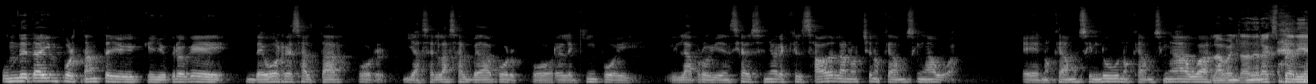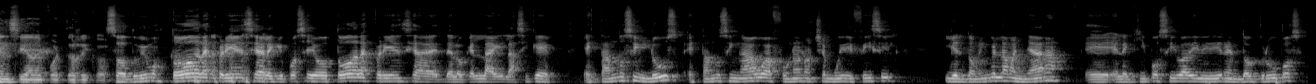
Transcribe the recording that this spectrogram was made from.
Un detalle importante que yo creo que debo resaltar por, y hacer la salvedad por, por el equipo y, y la providencia del Señor es que el sábado en la noche nos quedamos sin agua. Eh, nos quedamos sin luz, nos quedamos sin agua. La verdadera experiencia de Puerto Rico. tuvimos toda la experiencia, el equipo se llevó toda la experiencia de, lo que es la isla. Así que estando sin luz, estando sin agua, fue una noche muy difícil. Y el domingo en la mañana eh, el equipo se iba a dividir en dos grupos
